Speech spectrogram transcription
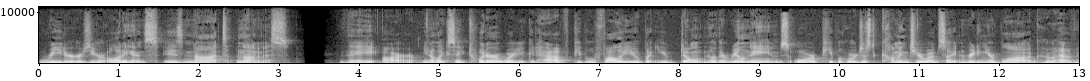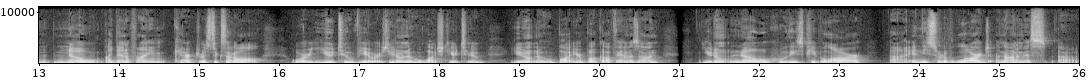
readers, your audience, is not anonymous. They are, you know, like say Twitter, where you could have people who follow you, but you don't know their real names, or people who are just coming to your website and reading your blog who have no identifying characteristics at all, or YouTube viewers. You don't know who watched YouTube. You don't know who bought your book off Amazon. You don't know who these people are uh, in these sort of large anonymous uh,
